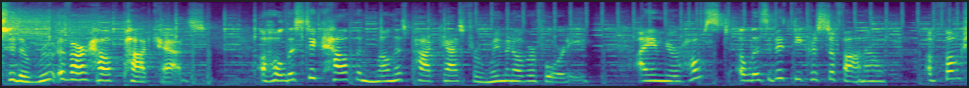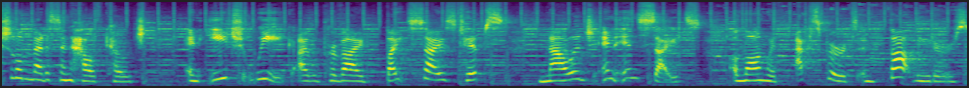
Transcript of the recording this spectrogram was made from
to the Root of Our Health podcast, a holistic health and wellness podcast for women over 40. I am your host, Elizabeth DiCristofano, a functional medicine health coach, and each week I will provide bite sized tips, knowledge, and insights along with experts and thought leaders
